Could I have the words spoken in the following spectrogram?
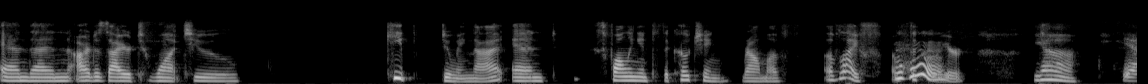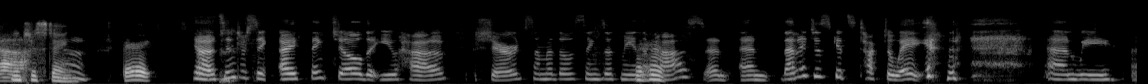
and then our desire to want to keep doing that and falling into the coaching realm of of life of mm-hmm. the career yeah yeah interesting yeah. very yeah it's interesting i think jill that you have shared some of those things with me in mm-hmm. the past and and then it just gets tucked away and we uh,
